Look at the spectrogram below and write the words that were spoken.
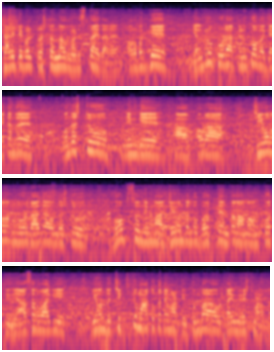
ಚಾರಿಟೇಬಲ್ ಟ್ರಸ್ಟನ್ನು ಅವ್ರು ನಡೆಸ್ತಾ ಇದ್ದಾರೆ. ಅವ್ರ ಬಗ್ಗೆ ಎಲ್ಲರೂ ಕೂಡ ತಿಳ್ಕೋಬೇಕು. ಯಾಕಂದರೆ ಒಂದಷ್ಟು ನಿಮಗೆ ಅವರ ಜೀವನವನ್ನು ನೋಡಿದಾಗ ಒಂದಷ್ಟು ಹೋಪ್ಸ್ ನಿಮ್ಮ ಜೀವನದಲ್ಲೂ ಬರುತ್ತೆ ಅಂತ ನಾನು ಅಂದ್ಕೋತೀನಿ ಆ ಸಲುವಾಗಿ ಈ ಒಂದು ಚಿಕ್ಕ ಮಾತುಕತೆ ಮಾಡ್ತೀನಿ. ತುಂಬ ಅವ್ರ ಟೈಮ್ ವೇಸ್ಟ್ ಮಾಡಲ್ಲ.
